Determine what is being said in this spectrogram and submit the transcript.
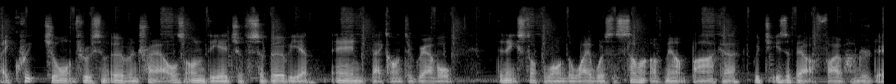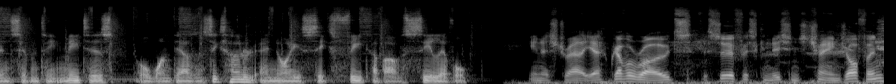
A quick jaunt through some urban trails on the edge of suburbia and back onto gravel. The next stop along the way was the summit of Mount Barker, which is about 517 metres or 1,696 feet above sea level. In Australia, gravel roads, the surface conditions change often,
